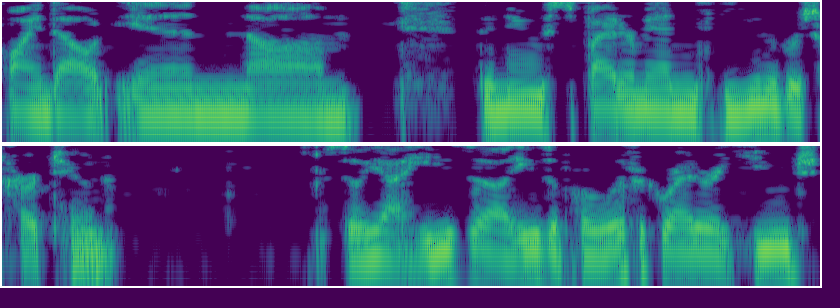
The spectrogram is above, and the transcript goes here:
find out in um, the new Spider-Man into the Universe cartoon. So yeah, he's uh, he's a prolific writer, a huge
